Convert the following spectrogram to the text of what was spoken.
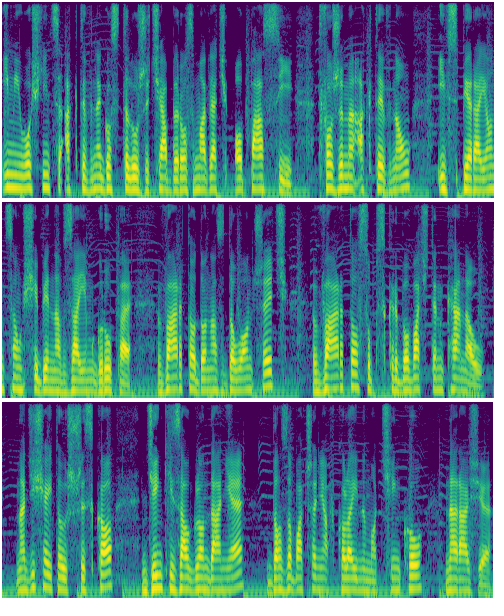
i miłośnicy aktywnego stylu życia, by rozmawiać o pasji. Tworzymy aktywną i wspierającą siebie nawzajem grupę. Warto do nas dołączyć, warto subskrybować ten kanał. Na dzisiaj to już wszystko. Dzięki za oglądanie. Do zobaczenia w kolejnym odcinku. Na razie.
